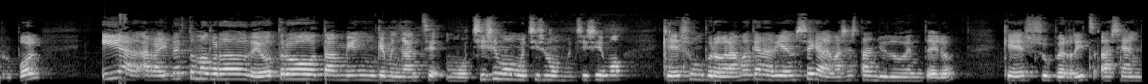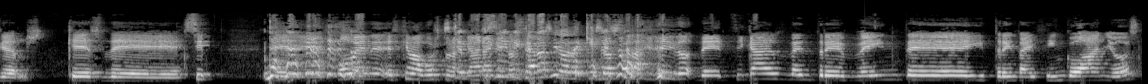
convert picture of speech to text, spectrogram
RuPaul. Y a, a raíz de esto me he acordado de otro también que me enganché muchísimo, muchísimo, muchísimo, que es un programa canadiense que además está en YouTube entero, que es Super Rich Asian Girls, que es de... Sí, de jóvenes... Es que me ha puesto Es una que, cara sí, que no mi sé- cara ha sido de qué es no eso. de chicas de entre 20 y 35 años,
